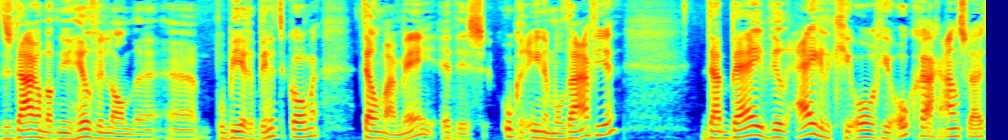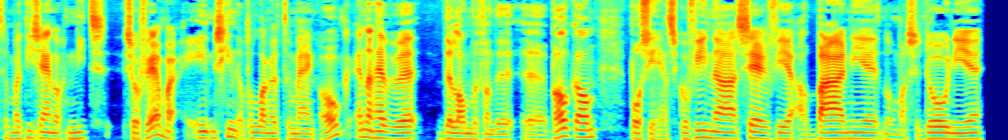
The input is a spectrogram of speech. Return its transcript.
Dus daarom dat nu heel veel landen uh, proberen binnen te komen. Tel maar mee, het is Oekraïne en Moldavië. Daarbij wil eigenlijk Georgië ook graag aansluiten, maar die zijn nog niet zover, maar misschien op een langere termijn ook. En dan hebben we de landen van de uh, Balkan, Bosnië-Herzegovina, Servië, Albanië, Noord-Macedonië,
